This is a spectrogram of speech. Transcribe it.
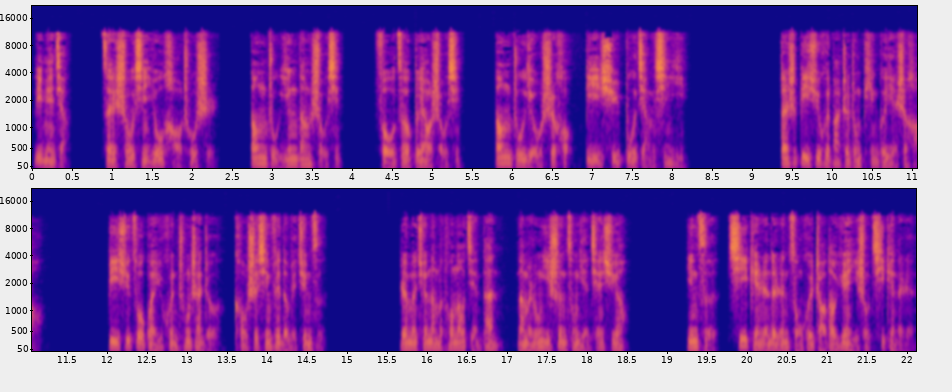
里面讲，在守信有好处时，帮主应当守信，否则不要守信。帮主有时候必须不讲信义，但是必须会把这种品格掩饰好，必须做惯于混充善者、口是心非的伪君子。人们却那么头脑简单，那么容易顺从眼前需要。因此，欺骗人的人总会找到愿意受欺骗的人。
